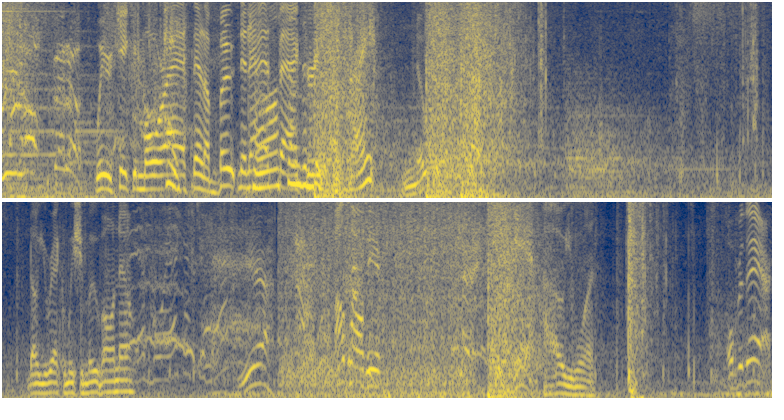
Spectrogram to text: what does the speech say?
Reload spitter. We were kicking more ass than a boot in an We're ass all sons of bitches, right? Nope. Don't you reckon we should move on now? Yeah. I'll talk here. Yeah, I owe you one. Over there.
